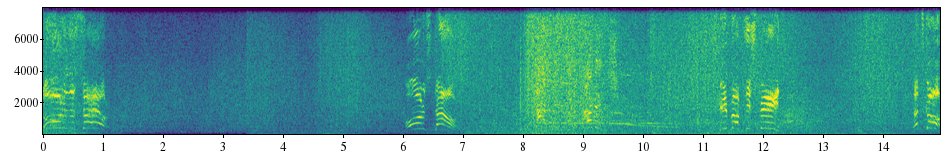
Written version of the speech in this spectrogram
Lower the sail! Oars down! Damage! Keep up the speed! Let's go!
